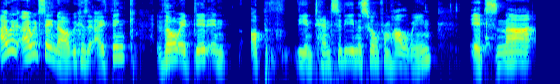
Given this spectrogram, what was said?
I would I would say no because I think though it did in up the intensity in this film from Halloween, it's not.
